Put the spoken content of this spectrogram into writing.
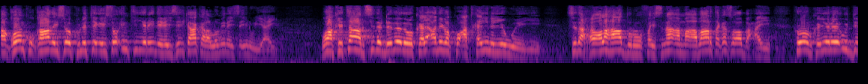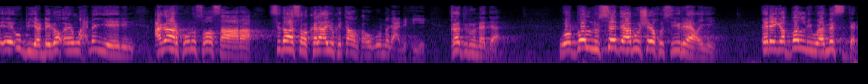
Aqoon ku qaadaysa oo kula tegaysa oo intii yarayd helaysay kaa kala luminaysa inuu yahay. Waa kitaab sida dhedadoo kale adiga ku adkaynaya weeyi. Sida xoolahaa duruufaysnaa ama abaarta ka soo baxay roobka yaree u da'ee u biyo dhigo oan waxba yeelin cagaarkuunu soo saara. Sidaasoo kale ayuu kitaabka ugu magac bixiyey. Qadru nada. Wa ballu sada buu sheekhu sii raaciyey. Ereyga balli waa masder.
